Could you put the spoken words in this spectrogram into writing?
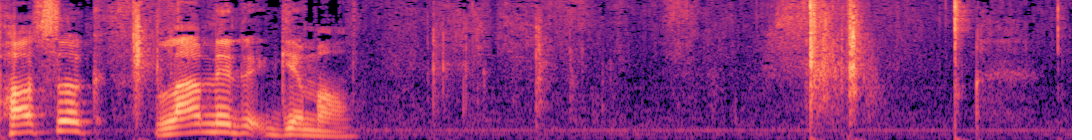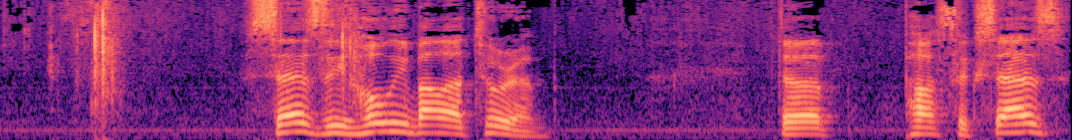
Pasuk Lamid Gimel. Says the Holy Balaturim. The Pasuk says,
